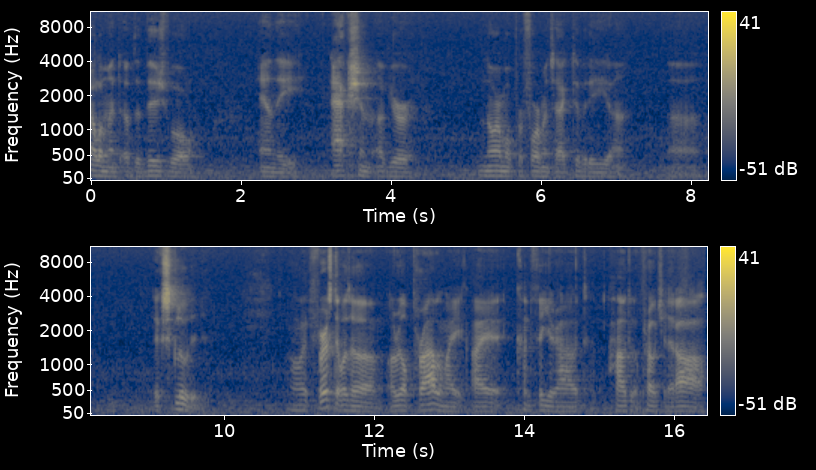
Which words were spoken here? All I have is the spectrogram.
element of the visual and the action of your normal performance activity uh, uh, excluded? Well, at first it was a, a real problem. I, I couldn't figure out how to approach it at all.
